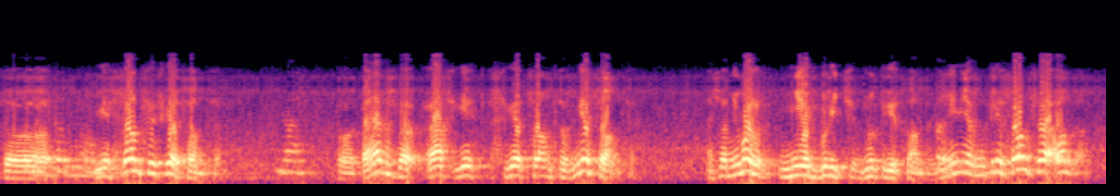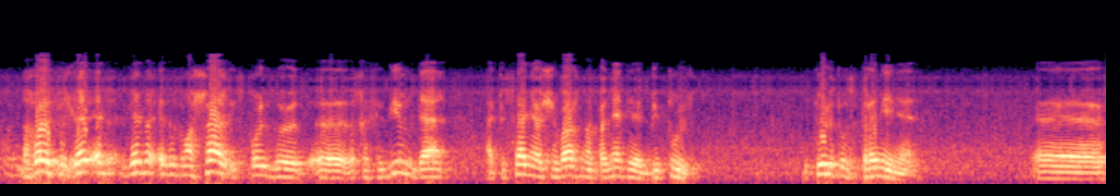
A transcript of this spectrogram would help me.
Что есть солнце и свет солнца. Да. Вот. Понятно, что раз есть свет солнца вне солнца, значит он не может не быть внутри солнца. Не, не, внутри солнца он находится, для, для, для, этот машаль использует э, хасидим для описания очень важного понятия битуль. Битуль это устранение. Э,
